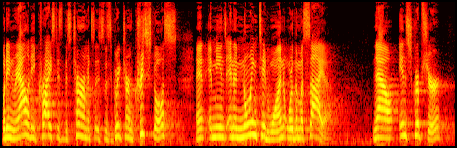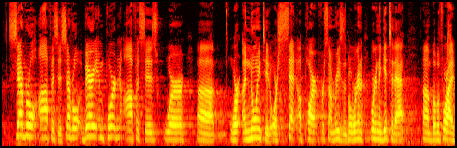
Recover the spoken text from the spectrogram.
But in reality, Christ is this term, it's, it's this Greek term, Christos, and it means an anointed one or the Messiah. Now, in Scripture, several offices, several very important offices were, uh, were anointed or set apart for some reasons. But we're going we're going to get to that. Um, but before I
